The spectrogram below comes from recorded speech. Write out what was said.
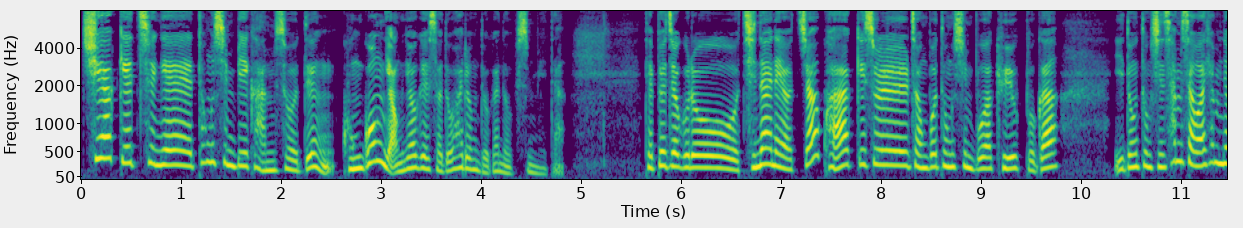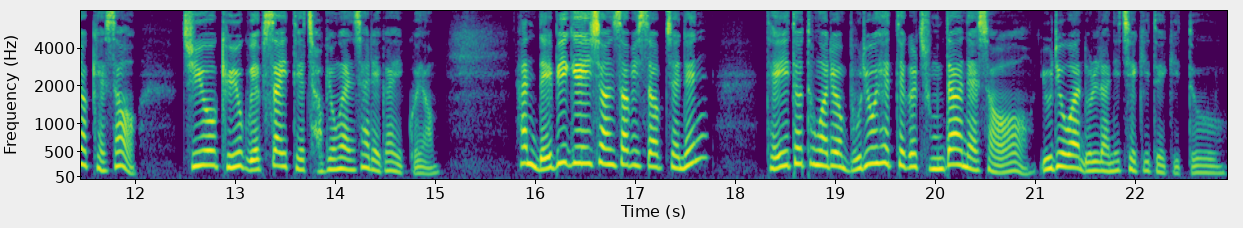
취약계층의 통신비 감소 등 공공 영역에서도 활용도가 높습니다. 대표적으로 지난해였죠. 과학기술정보통신부와 교육부가 이동통신 3사와 협력해서 주요 교육 웹사이트에 적용한 사례가 있고요. 한 내비게이션 서비스 업체는 데이터 통화료 무료 혜택을 중단해서 유료화 논란이 제기되기도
